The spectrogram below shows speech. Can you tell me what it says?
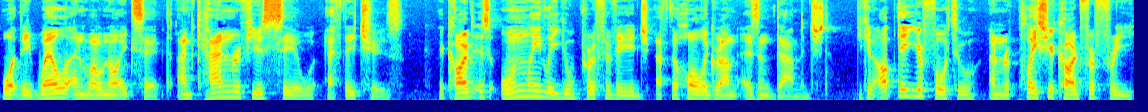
what they will and will not accept, and can refuse sale if they choose. The card is only legal proof of age if the hologram isn't damaged. You can update your photo and replace your card for free.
